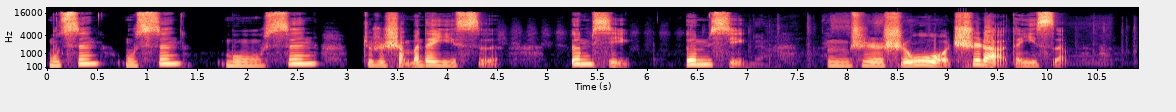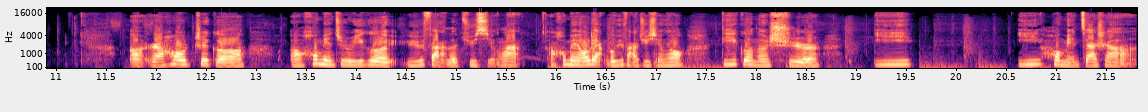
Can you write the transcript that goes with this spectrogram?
무슨무슨무슨就是什么的意思？음식음식 嗯，是食物吃的的意思。嗯，然后这个，呃，后面就是一个语法的句型啦。啊，后面有两个语法句型哟。第一个呢是，一，一后面加上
